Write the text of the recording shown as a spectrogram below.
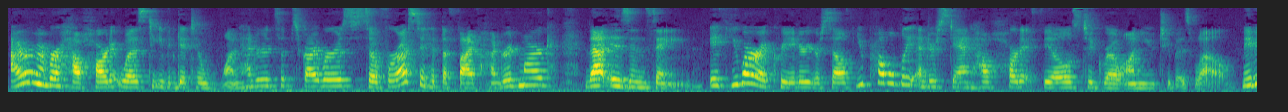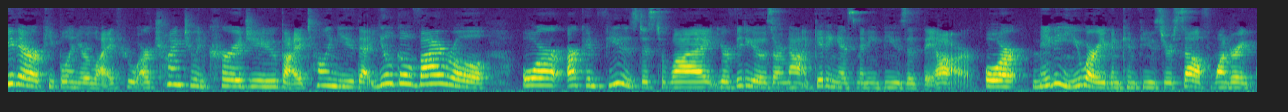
I remember how hard it was to even get to 100 subscribers, so for us to hit the 500 mark, that is insane. If you are a creator yourself, you probably understand how hard it feels to grow on YouTube as well. Maybe there are people in your life who are trying to encourage you by telling you that you'll go viral or are confused as to why your videos are not getting as many views as they are. Or maybe you are even confused yourself, wondering,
